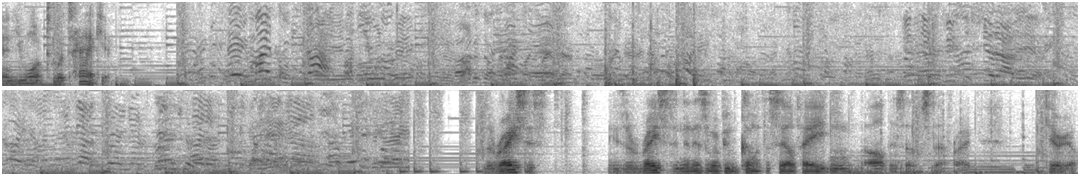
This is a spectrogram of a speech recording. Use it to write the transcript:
And you want to attack him. Racist. He's a racist, and then this is where people come with the self hate and all this other stuff, right? Carry on.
